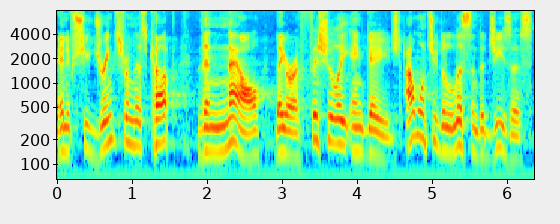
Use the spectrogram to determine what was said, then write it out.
And if she drinks from this cup, then now they are officially engaged. I want you to listen to Jesus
